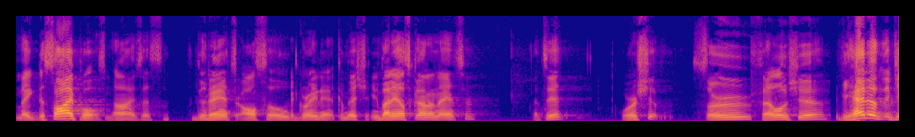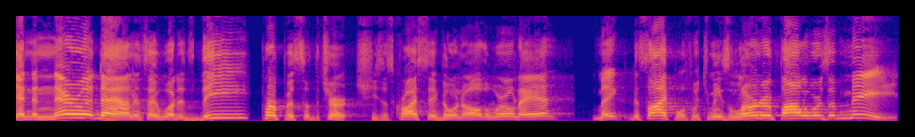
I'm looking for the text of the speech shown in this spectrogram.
Make disciples. Nice. That's a good answer. Also, a great commission. Anybody else got an answer? That's it? Worship, serve, fellowship. If you had to, if you had to narrow it down and say what is the purpose of the church, Jesus Christ said, "Go into all the world and make disciples, which means learner followers of me,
